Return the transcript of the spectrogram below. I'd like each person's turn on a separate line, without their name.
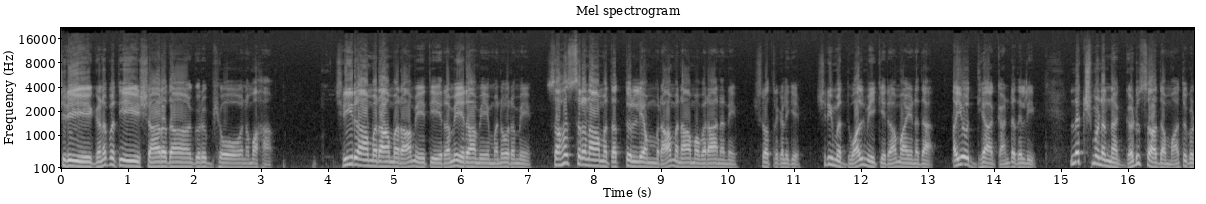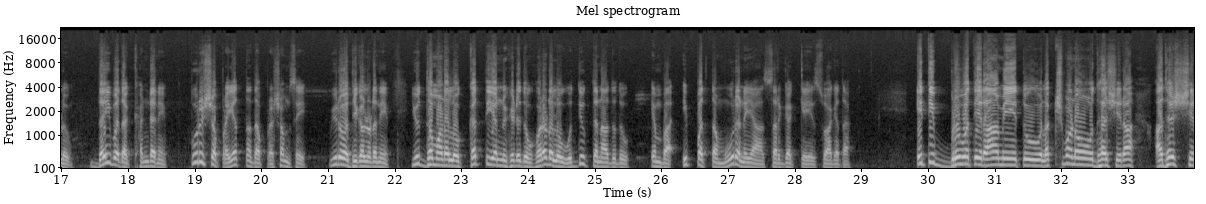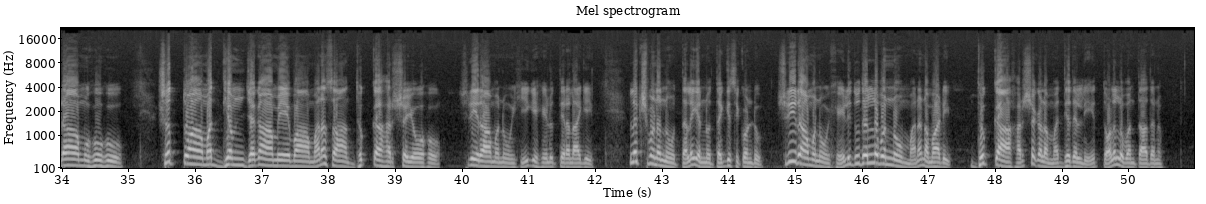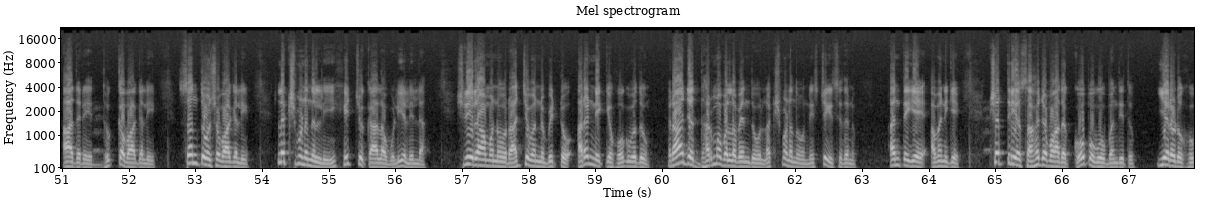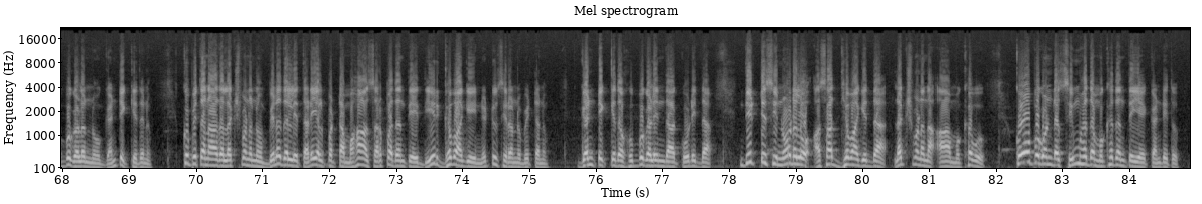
ಶ್ರೀ ಗಣಪತಿ ಶಾರದಾ ಗುರುಭ್ಯೋ ನಮಃ. ಶ್ರೀರಾಮ ರಾಮ ರಾಮೇತಿ ರಮೇ ರಾಮೇ ಮನೋರಮೆ ಸಹಸ್ರನಾಮ ತತ್ತುಲ್ಯಂ ರಾಮನಾಮ ವರಾನನೆ. ಶ್ರೋತೃಗಳಿಗೆ ಶ್ರೀಮದ್ ವಾಲ್ಮೀಕಿ ರಾಮಾಯಣದ ಅಯೋಧ್ಯ ಕಾಂಡದಲ್ಲಿ ಲಕ್ಷ್ಮಣನ ಗಡುಸಾದ ಮಾತುಗಳು, ದೈವದ ಖಂಡನೆ, ಪುರುಷ ಪ್ರಯತ್ನದ ಪ್ರಶಂಸೆ, ವಿರೋಧಿಗಳೊಡನೆ ಯುದ್ಧ ಮಾಡಲು ಕತ್ತಿಯನ್ನು ಹಿಡಿದು ಹೊರಡಲು ಉದ್ಯುಕ್ತನಾದುದು ಎಂಬ ಇಪ್ಪತ್ತ ಮೂರನೆಯ ಸರ್ಗಕ್ಕೆ ಸ್ವಾಗತ. ಇತಿ ಬ್ರುವತಿ ರಾಮೇತು ಲಕ್ಷ್ಮಣೋಧಶಿರ ಅಧಶಿರಾ ಮುಹುಹು ಶ್ರುತ್ವಾ ಮಧ್ಯಂ ಜಗಾಮೇವ ಮನಸ ದುಃಖ ಹರ್ಷಯೋಹು. ಶ್ರೀರಾಮನು ಹೀಗೆ ಹೇಳುತ್ತಿರಲಾಗಿ. ಲಕ್ಷ್ಮಣನು ತಲೆಯನ್ನು ತಗ್ಗಿಸಿಕೊಂಡು ಶ್ರೀರಾಮನು ಹೇಳಿದುದೆಲ್ಲವನ್ನೂ ಮನನ ಮಾಡಿ ದುಃಖ ಹರ್ಷಗಳ ಮಧ್ಯದಲ್ಲಿ ತೊಳಲುವಂತಾದನು. ಆದರೆ ದುಃಖವಾಗಲಿ, ಸಂತೋಷವಾಗಲಿ, ಲಕ್ಷ್ಮಣನಲ್ಲಿ ಹೆಚ್ಚು ಕಾಲ ಉಳಿಯಲಿಲ್ಲ. ಶ್ರೀರಾಮನು ರಾಜ್ಯವನ್ನು ಬಿಟ್ಟು ಅರಣ್ಯಕ್ಕೆ ಹೋಗುವುದು ರಾಜಧರ್ಮವಲ್ಲವೆಂದು ಲಕ್ಷ್ಮಣನು ನಿಶ್ಚಯಿಸಿದನು. ಅಂತೆಯೇ ಅವನಿಗೆ ಕ್ಷತ್ರಿಯ ಸಹಜವಾದ ಕೋಪವು ಬಂದಿತು. ಎರಡು ಹುಬ್ಬುಗಳನ್ನು ಗಂಟಿಕ್ಕಿದನು. ಕುಪಿತನಾದ ಲಕ್ಷ್ಮಣನು ಬಿಲದಲ್ಲಿ ತಡೆಯಲ್ಪಟ್ಟ ಮಹಾಸರ್ಪದಂತೆ ದೀರ್ಘವಾಗಿ ನಿಟ್ಟುಸಿರನ್ನು ಬಿಟ್ಟನು. ಗಂಟಿಕ್ಕಿದ ಹುಬ್ಬುಗಳಿಂದ ಕೂಡಿದ್ದ, ದಿಟ್ಟಿಸಿ ನೋಡಲು ಅಸಾಧ್ಯವಾಗಿದ್ದ ಲಕ್ಷ್ಮಣನ ಆ ಮುಖವು ಕೋಪಗೊಂಡ ಸಿಂಹದ ಮುಖದಂತೆಯೇ ಕಂಡಿತು.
